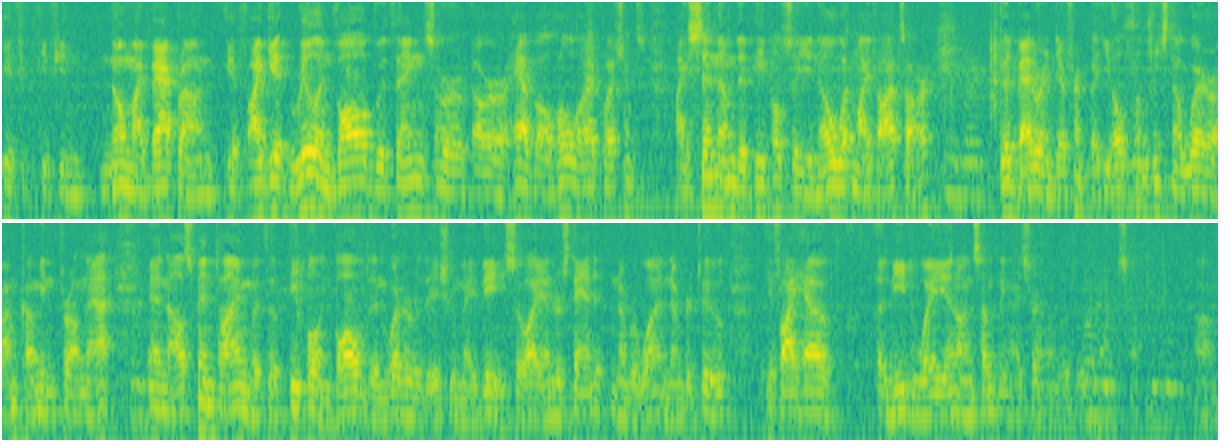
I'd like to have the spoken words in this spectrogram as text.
if, if you know my background, if I get real involved with things or, or have a whole lot of questions, I send them to people so you know what my thoughts are, good, bad, or indifferent, but you'll at least know where I'm coming from that. And I'll spend time with the people involved in whatever the issue may be, so I understand it, number one. Number two, if I have a need to weigh in on something, I certainly will do that, so. um,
